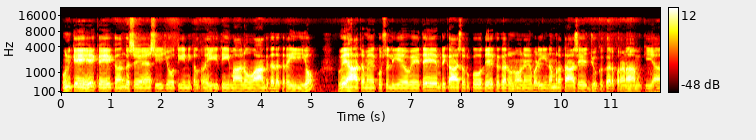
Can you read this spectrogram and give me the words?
उनके एक एक अंग से ऐसी ज्योति निकल रही थी, मानो आग दधक रही हो। वे हाथ में कुश लिए हुए थे, वृकासुर को देख कर उन्होंने बड़ी नम्रता से झुक कर प्रणाम किया।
